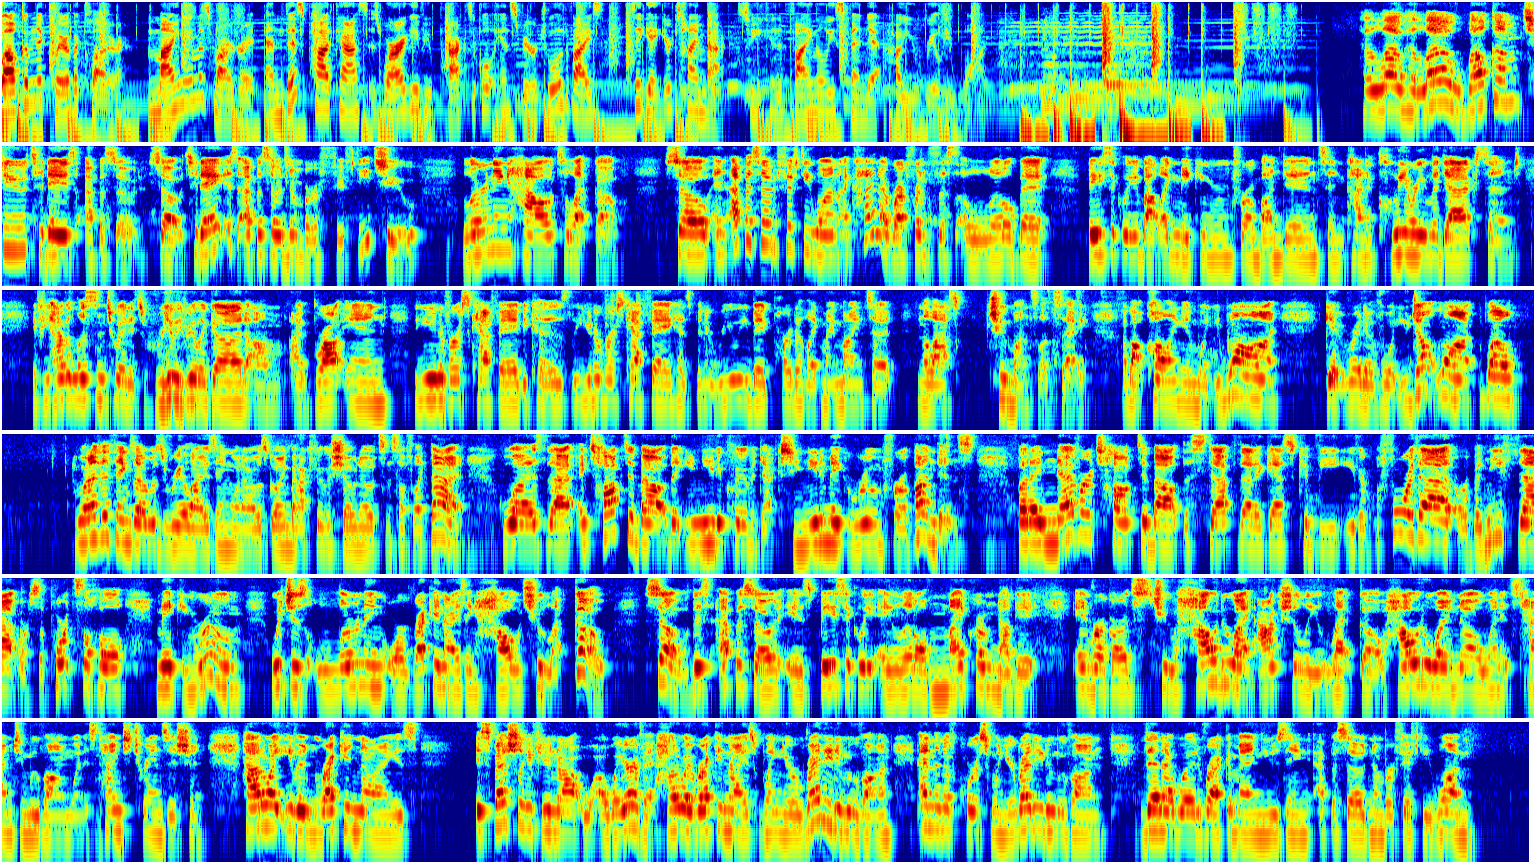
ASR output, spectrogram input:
Welcome to Clear the Clutter. My name is Margaret, and this podcast is where I give you practical and spiritual advice to get your time back so you can finally spend it how you really want. Hello, hello. Welcome to today's episode. So, today is episode number 52 Learning How to Let Go. So, in episode 51, I kind of referenced this a little bit basically about like making room for abundance and kind of clearing the decks and if you haven't listened to it it's really really good. Um, i brought in the universe cafe because the universe cafe has been a really big part of like my mindset in the last two months let's say about calling in what you want get rid of what you don't want. Well one of the things I was realizing when I was going back through the show notes and stuff like that was that I talked about that you need to clear the decks. You need to make room for abundance but I never talked about the step that I guess could be either before that or beneath that or supports the whole making room, which is learning or recognizing how to let go. So, this episode is basically a little micro nugget in regards to how do I actually let go? How do I know when it's time to move on, when it's time to transition? How do I even recognize especially if you're not aware of it how do i recognize when you're ready to move on? And then of course when you're ready to move on then i would recommend using episode number 51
